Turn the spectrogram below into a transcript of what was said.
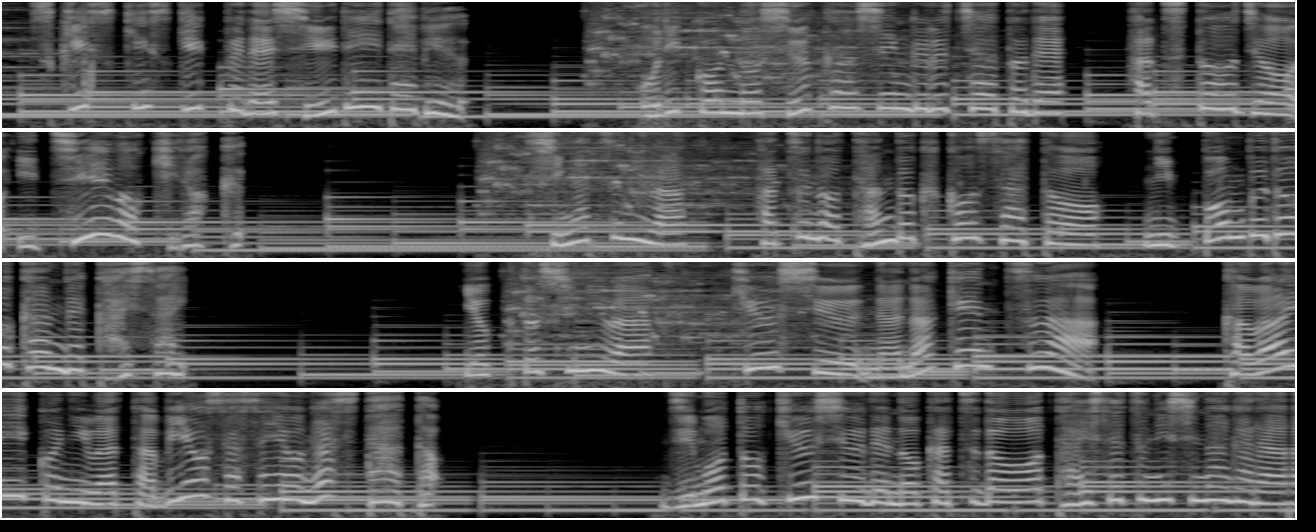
「スキスキスキップ」で CD デビュー。オリコンの週間シングルチャートで初登場1位を記録。4月には初の単独コンサートを日本武道館で開催。翌年には九州7県ツアー「かわいい子には旅をさせよ」がスタート。地元九州での活動を大切にしながら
